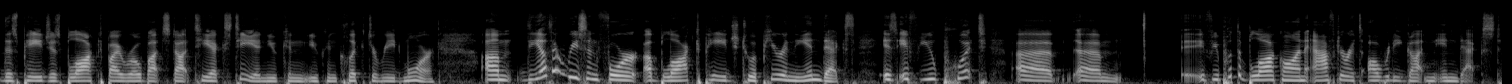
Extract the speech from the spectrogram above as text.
this page is blocked by robots.txt, and you can you can click to read more. Um, the other reason for a blocked page to appear in the index is if you put uh, um, if you put the block on after it's already gotten indexed.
